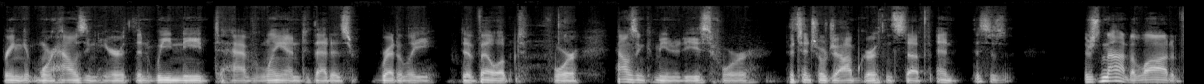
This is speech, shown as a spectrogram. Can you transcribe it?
bring more housing here, then we need to have land that is readily developed for housing communities, for potential job growth and stuff. And this is, there's not a lot of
